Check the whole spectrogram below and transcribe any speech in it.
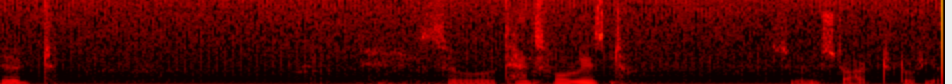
good. So thanks for visit so start tutorial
